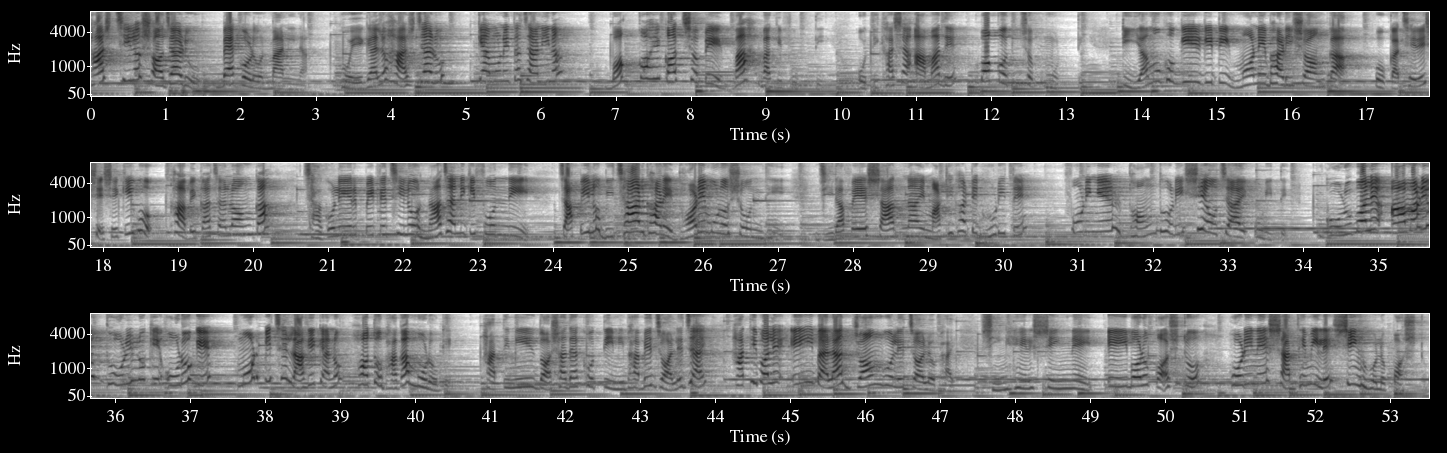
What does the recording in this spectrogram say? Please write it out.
হাঁস ছিল সজারু, ব্যাকরণ মানি না। হয়ে গেল হাঁস জারু, কেমনে তা জানি না? বক কহে কচ্ছপে, বাহ বাকি ফুর্তি। অতি খাসা আমাদের বকচ্ছপ মূর্তি। টিয়া মুখ গিরগিটি, মনে ভারী শঙ্কা। পোকা ছেড়ে শেষে কি গো, খাবে কাঁচা লঙ্কা? ছাগলের পেটে ছিল না জানি কি ফন্দি। চাপিল বিছার ঘাড়ে ধরে মুড়ো সন্ধি। জিরাফের স্বাদ নাই মাঠে ঘাটে ঘুরিতে ফড়িংয়ের ঢং ধরি সেও চায় উড়িতে। গরু বলে, আমারেও ধরিল কি ওরগে? মোর পিছে লাগে কেন হতভাগা মোরগে? হাতিমির দশা দেখো তিমি ভাবে জলে যায়। হাতি বলে, এই বেলা জঙ্গলে চলো ভাই। সিংহের সিং নেই, এই বড় কষ্ট। হরিণের সাথে মিলে সিং হলো স্পষ্ট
